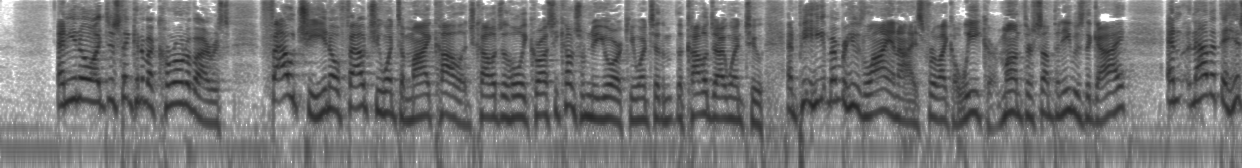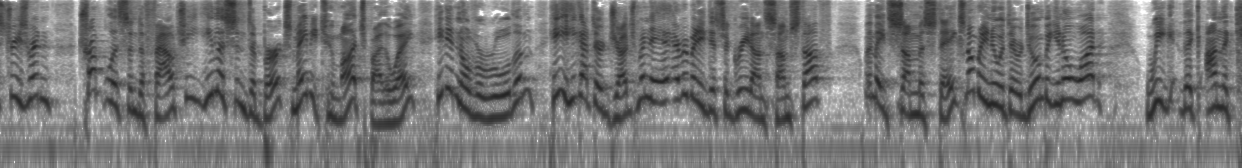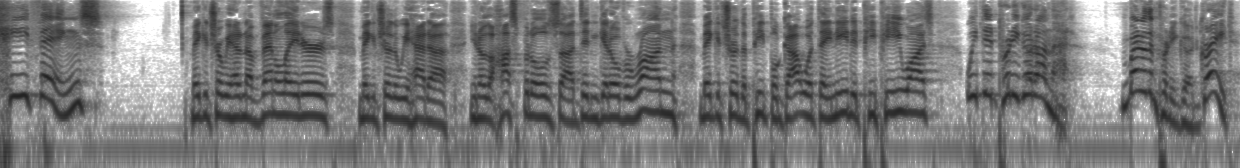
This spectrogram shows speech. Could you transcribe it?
And you know, I just thinking about coronavirus. Fauci, you know, Fauci went to my college, College of the Holy Cross. He comes from New York. He went to the, the college I went to, and he, remember he was lionized for like a week or a month or something. He was the guy. And now that the history's written, Trump listened to Fauci. He listened to Birx, maybe too much, by the way. He didn't overrule them. He he got their judgment. Everybody disagreed on some stuff. We made some mistakes. Nobody knew what they were doing, but you know what? We the, on the key things making sure we had enough ventilators, making sure that we had, uh, you know, the hospitals uh, didn't get overrun, making sure the people got what they needed PPE wise. We did pretty good on that. Better than pretty good. Great.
